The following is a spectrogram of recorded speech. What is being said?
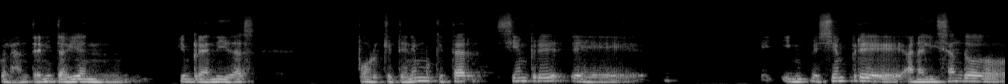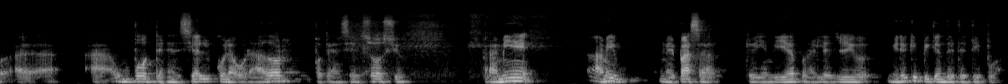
con las antenitas bien, bien prendidas, porque tenemos que estar siempre, eh, siempre analizando a, un potencial colaborador, potencial socio. Para mí, a mí me pasa que hoy en día, ponerle, yo digo, mire qué picante este tipo,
